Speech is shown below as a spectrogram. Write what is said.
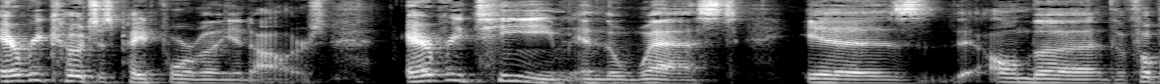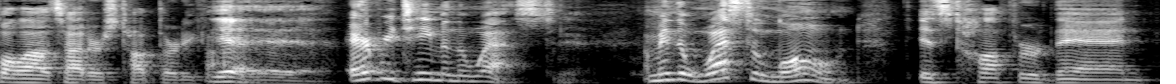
Every coach is paid four million dollars. Every team in the West is on the the Football Outsiders top thirty-five. Yeah, yeah, yeah. Every team in the West. I mean, the West alone is tougher than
